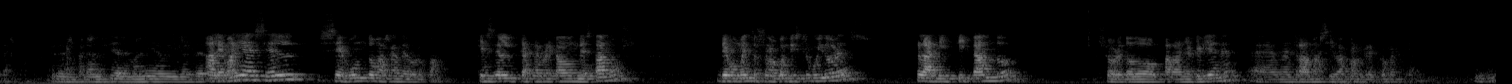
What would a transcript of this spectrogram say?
la expansión. Pero en. Francia, Alemania o Inglaterra. Alemania es el segundo más grande de Europa, que es el tercer mercado donde estamos, de momento solo con distribuidores, planificando, sobre todo para el año que viene, eh, una entrada masiva con red comercial. Ujú.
